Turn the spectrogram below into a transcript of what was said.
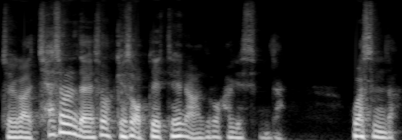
저희가 최선을 다해서 계속 업데이트 해 나가도록 하겠습니다. 고맙습니다.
